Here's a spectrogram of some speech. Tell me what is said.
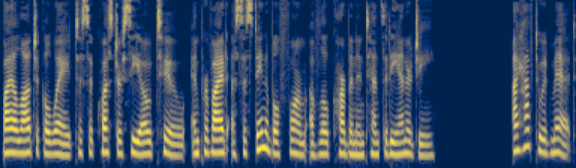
biological way to sequester CO2 and provide a sustainable form of low carbon intensity energy. I have to admit,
